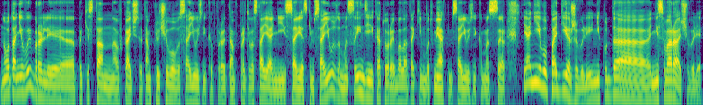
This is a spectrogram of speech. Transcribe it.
Но вот они выбрали э, Пакистан в качестве там, ключевого союзника в, там, в противостоянии с Советским Союзом, и с Индией, которая была таким вот мягким союзником СССР. И они его поддерживали и никуда не сворачивали.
